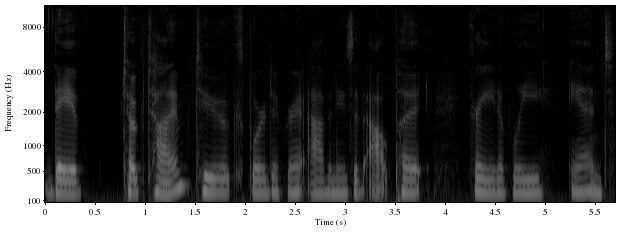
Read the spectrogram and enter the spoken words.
they've took time to explore different avenues of output creatively and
